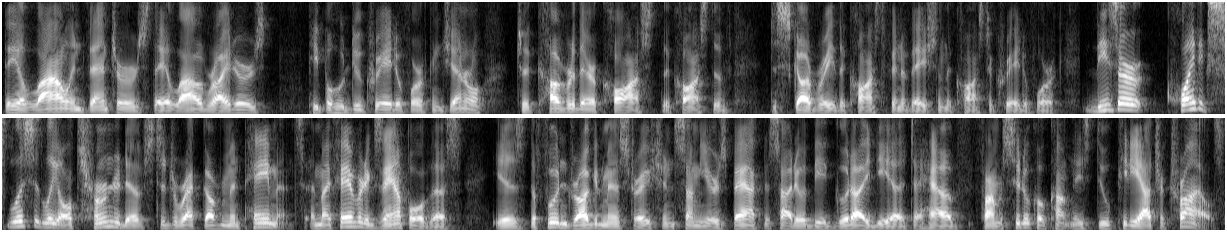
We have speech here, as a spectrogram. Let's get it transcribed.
They allow inventors, they allow writers, people who do creative work in general, to cover their cost, the cost of discovery, the cost of innovation, the cost of creative work. These are quite explicitly alternatives to direct government payments. And my favorite example of this is the Food and Drug Administration some years back decided it would be a good idea to have pharmaceutical companies do pediatric trials.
